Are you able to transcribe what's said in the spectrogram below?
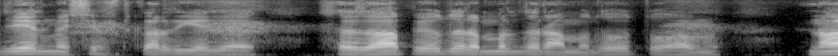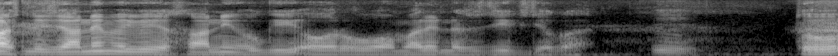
جیل میں شفٹ کر دیا جائے سزا پہ ادھر عمل درآمد ہو تو ہم ناش لے جانے میں بھی آسانی ہوگی اور وہ ہمارے نزدیک جگہ ہے۔ تو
